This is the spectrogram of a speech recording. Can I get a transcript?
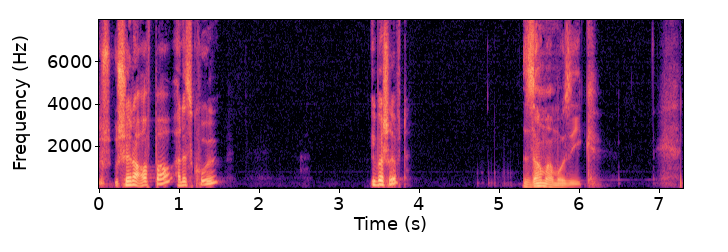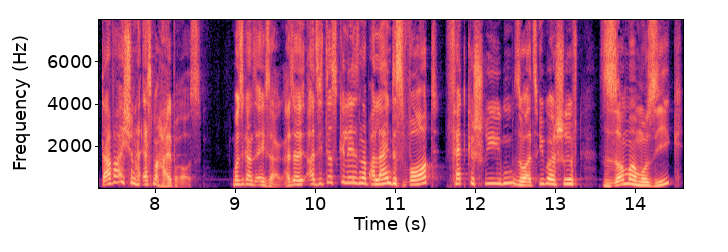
Sch- Schöner Aufbau, alles cool. Überschrift? Sommermusik. Da war ich schon erstmal halb raus. Muss ich ganz ehrlich sagen. Also, als ich das gelesen habe, allein das Wort fett geschrieben, so als Überschrift Sommermusik,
